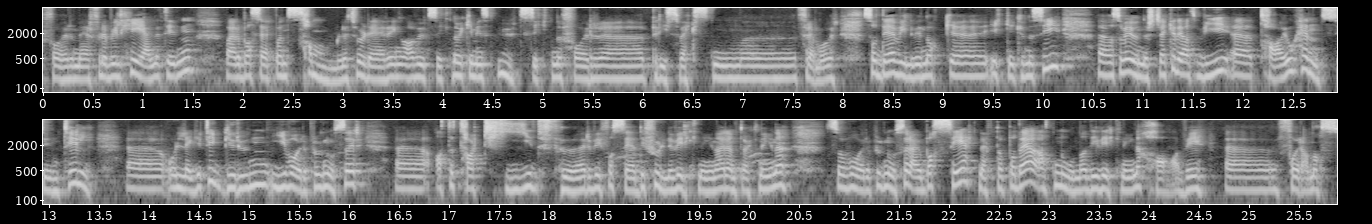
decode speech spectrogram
for, mer. For det vil hele tiden være basert på en samlet vurdering av utsiktene, og ikke minst utsiktene for prisveksten fremover. Så det vil vi nok ikke kunne si. Så vil jeg understreke det at vi tar jo hensyn til og legger til grunn i våre prognoser at det tar tid før vi får se de fulle virkningene av renteøkningene. Så våre prognoser er jo basert nettopp på det, at noen av de virkningene har vi eh, foran oss.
